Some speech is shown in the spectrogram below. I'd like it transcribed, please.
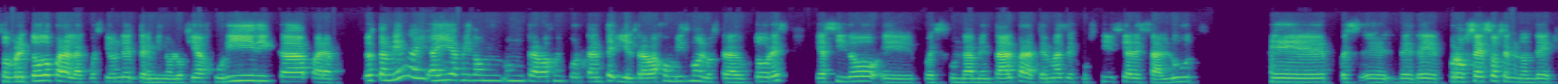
sobre todo para la cuestión de terminología jurídica, para... Pues también ahí, ha habido un trabajo importante y el trabajo mismo de los traductores que ha sido eh, pues fundamental para temas de justicia, de salud, eh, pues eh, de, procesos en donde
